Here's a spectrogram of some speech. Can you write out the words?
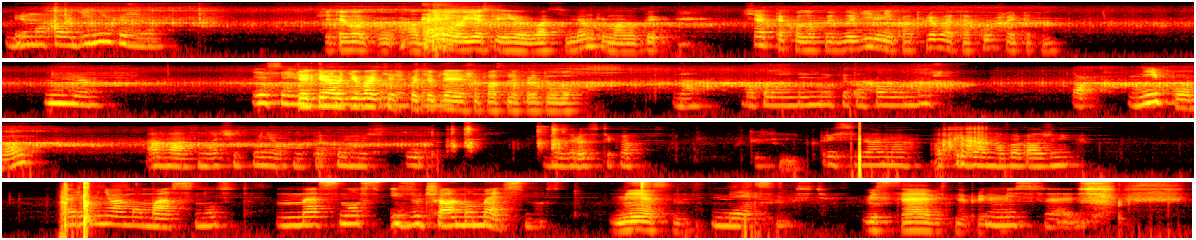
Беремо холодильник и живем. Чи ти його... Або, якщо у вас селенки мало, би... сядьте коло холодильника, відкривайте, кушайте там. Не. Если я не Тільки хочу, одівайтесь то потеплее, щоб вас не продуло. Да. Бо холодильник это холодно. Так, не понял. Ага, значит, понятно. Паркуемся тут. Без ростика. Присідаємо, відкриваємо багажник. Рівняємо месност. Месност, ізучаємо месност. Місне. Месность. Місцевість, наприклад. Місцевість.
